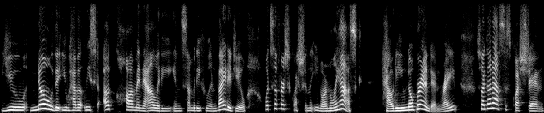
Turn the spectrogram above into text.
you know that you have at least a commonality in somebody who invited you, what's the first question that you normally ask? How do you know Brandon, right? So I got asked this question.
